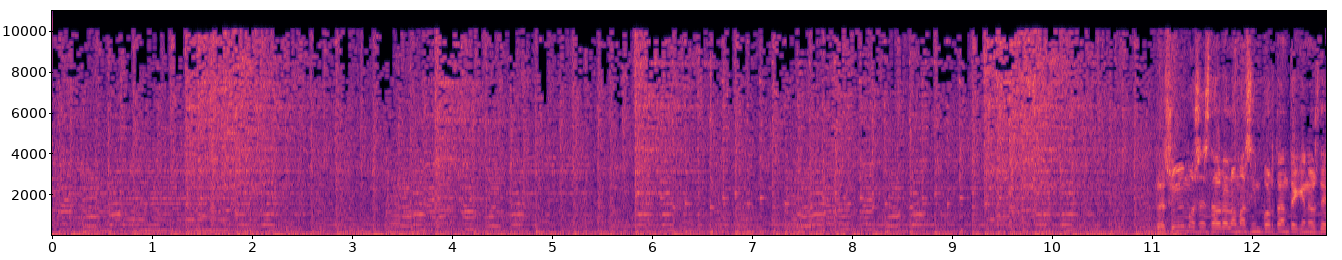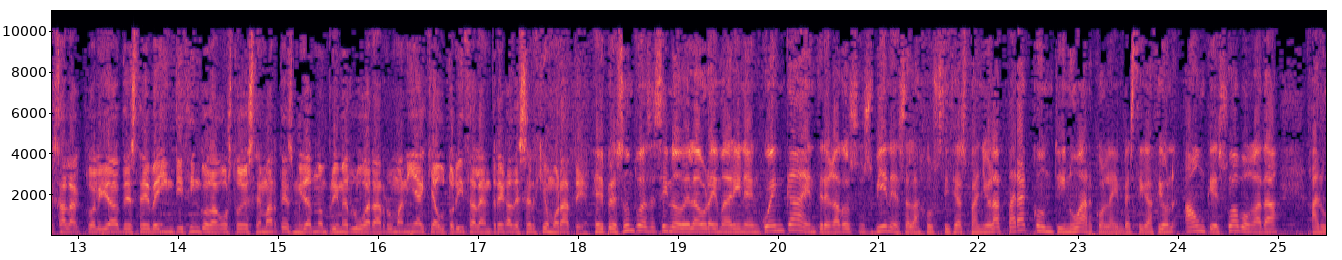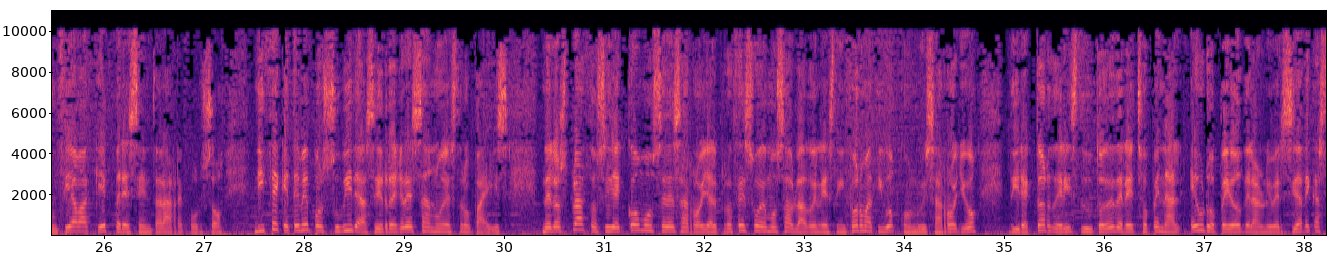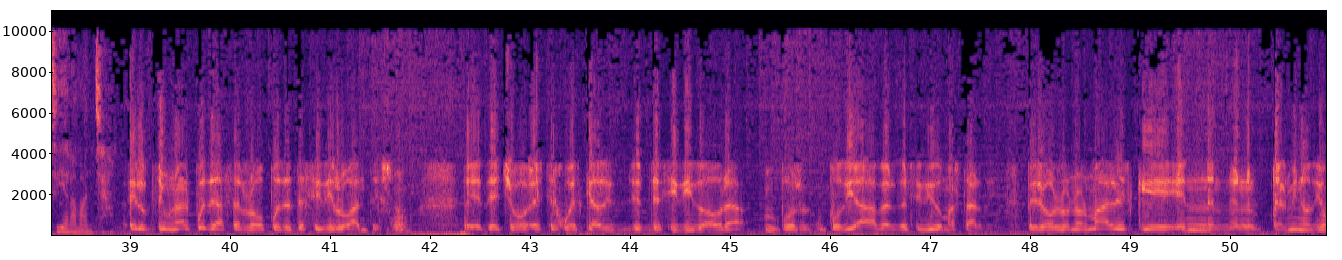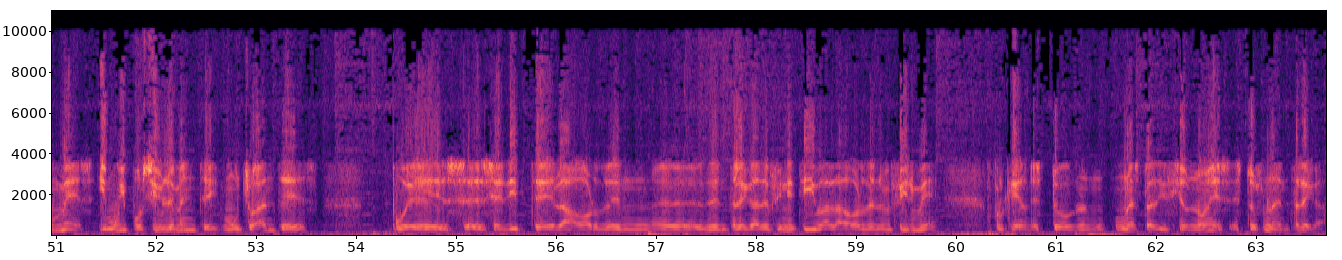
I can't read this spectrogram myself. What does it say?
Resumimos hasta ahora lo más importante que nos deja la actualidad de este 25 de agosto de este martes, mirando en primer lugar a Rumanía, que autoriza la entrega de Sergio Morate. El presunto asesino de Laura y Marina en Cuenca ha entregado sus bienes a la justicia española para continuar con la investigación, aunque su abogada anunciaba que presentará recurso. Dice que teme por su vida si regresa a nuestro país. De los plazos y de cómo se desarrolla el proceso hemos hablado en este informativo con Luis Arroyo, director del Instituto de Derecho Penal Europeo de la Universidad de Castilla-La Mancha. El tribunal puede hacerlo, puede decidir decidirlo antes, ¿no? Eh, de hecho, este juez que ha decidido ahora, pues podía haber decidido más tarde. Pero lo normal es que en, el término de un mes y muy posiblemente mucho antes, pues eh, se dicte la orden eh, de entrega definitiva, la orden en firme, porque esto una extradición no es, esto es una entrega.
